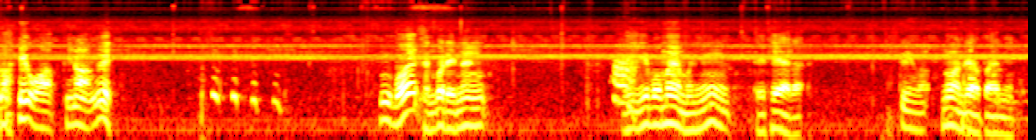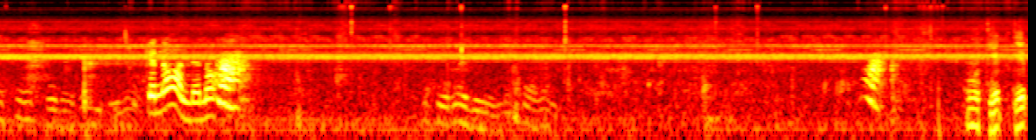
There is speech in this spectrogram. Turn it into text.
ลอยออกพี่น้องเอ้ย มึงบ่ขันบ่ได้นั่งไอ้บ่มามื้อนี้มึงแท้ๆละเต็มวะนอนแล้วปานนี้ก็นอนเดี๋ยวเนาะโอ้เจ็บเจ็บ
